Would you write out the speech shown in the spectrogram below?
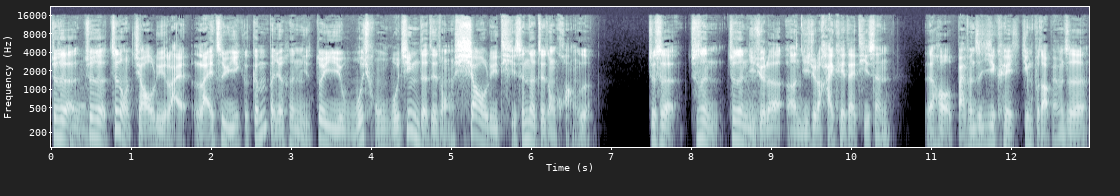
就是就是这种焦虑来来自于一个根本，就是你对于无穷无尽的这种效率提升的这种狂热，就是就是就是你觉得呃你觉得还可以再提升，然后百分之一可以进步到百分之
